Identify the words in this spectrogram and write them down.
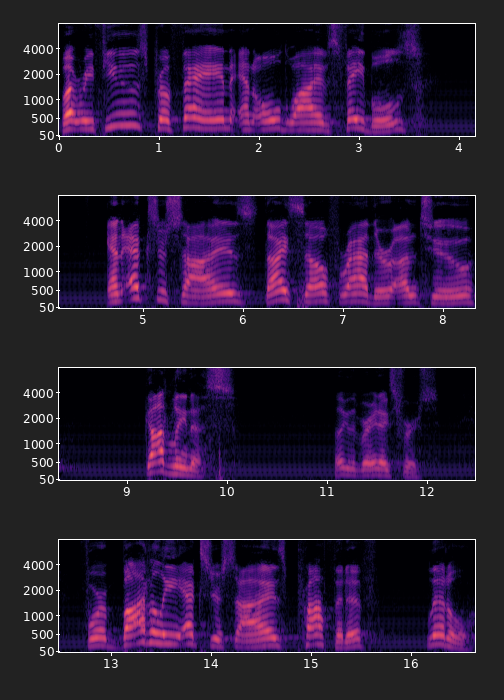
But refuse profane and old wives' fables, and exercise thyself rather unto godliness. Look at the very next verse. For bodily exercise profiteth little,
